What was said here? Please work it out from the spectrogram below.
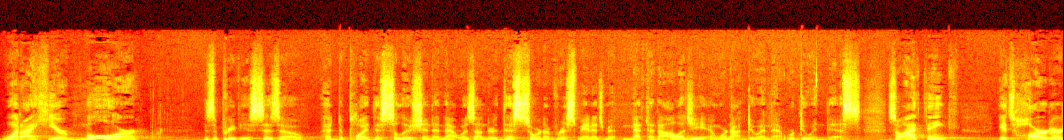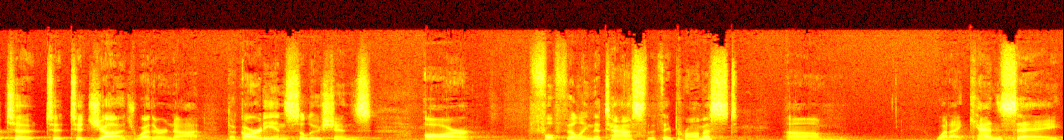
What I hear more is the previous CISO had deployed this solution and that was under this sort of risk management methodology, and we're not doing that. We're doing this. So I think it's harder to, to, to judge whether or not the Guardian solutions are fulfilling the tasks that they promised. Um, What I can say,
